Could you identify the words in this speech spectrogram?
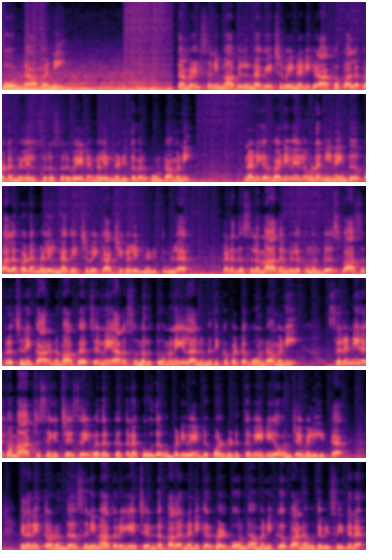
போண்டாமணி. தமிழ் சினிமாவில் நகைச்சுவை நடிகராக பல படங்களில் சிறு சிறு வேடங்களில் நடித்தவர் போண்டாமணி. நடிகர் வடிவேலுவுடன் இணைந்து பல படங்களில் நகைச்சுவை காட்சிகளில் நடித்துள்ளார். கடந்த சில மாதங்களுக்கு முன்பு சுவாச பிரச்சனை காரணமாக சென்னை அரசு மருத்துவமனையில் அனுமதிக்கப்பட்ட போண்டாமணி சிறுநீரக மாற்று சிகிச்சை செய்வதற்கு தனக்கு உதவும்படி வேண்டுகோள் விடுத்து வீடியோ ஒன்றை வெளியிட்டார். இதனைத் தொடர்ந்து சினிமா துறையைச் சேர்ந்த பல நடிகர்கள் போண்டாமணிக்கு பண உதவி செய்தனர்.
